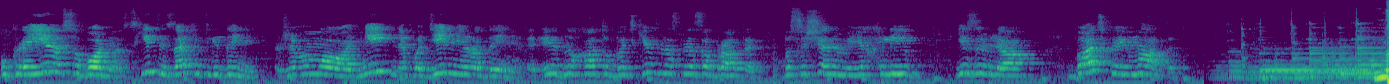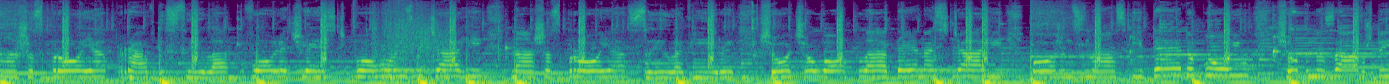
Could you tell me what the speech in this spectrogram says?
Україна соборна, схід і захід єдині. Живемо в одній неподільній родині. І одну хату батьків нас не забрати, бо священними є хліб, є земля, батько і мати. Наша зброя, правди, сила, воля, честь, вогонь звитяги, наша зброя, сила віри, що чоло кладе на стяги, кожен з нас іде до бою, щоб назавжди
